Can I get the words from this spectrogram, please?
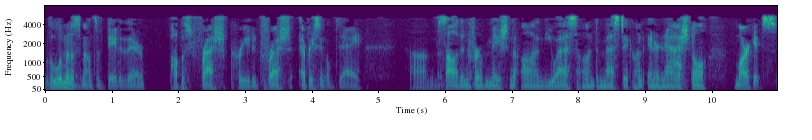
voluminous amounts of data there, published fresh, created fresh every single day. Um, solid information on the U.S., on domestic, on international markets.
